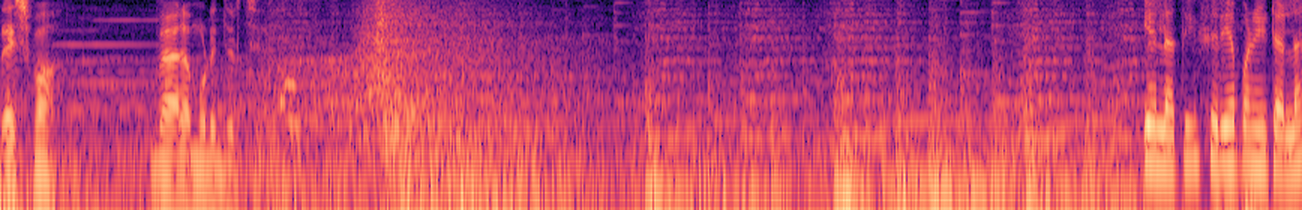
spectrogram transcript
ரேஷ்மா வேலை முடிஞ்சிருச்சு. எல்லாத்தையும் சரியா பண்ணிட்டல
